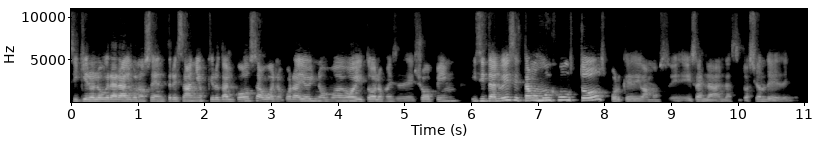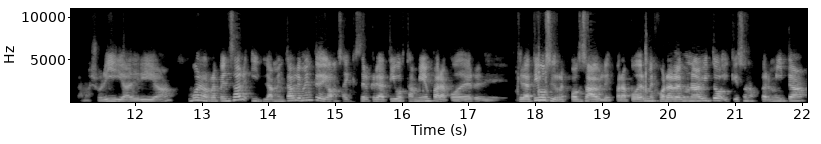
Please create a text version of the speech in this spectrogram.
si quiero lograr algo, no sé, en tres años quiero tal cosa, bueno, por ahí hoy no me voy todos los meses de shopping. Y si tal vez estamos muy justos, porque digamos, eh, esa es la, situación de, la mayoría, diría, bueno, repensar y lamentablemente, digamos, hay que ser creativos también para poder, eh, creativos y responsables, para poder mejorar algún hábito y que eso nos permita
